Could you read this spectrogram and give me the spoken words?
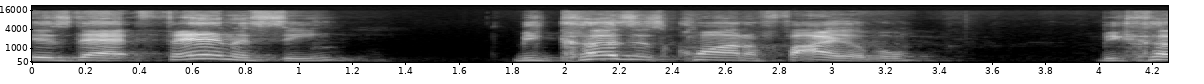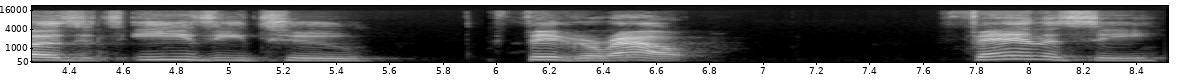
is that fantasy because it's quantifiable, because it's easy to figure out, fantasy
